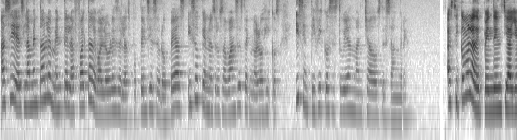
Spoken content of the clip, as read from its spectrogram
Así es, lamentablemente la falta de valores de las potencias europeas hizo que nuestros avances tecnológicos y científicos estuvieran manchados de sangre. Así como la dependencia y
